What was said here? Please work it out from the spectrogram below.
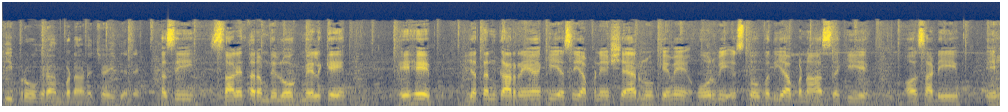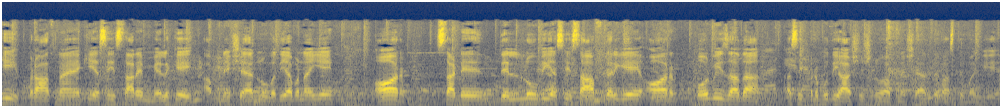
ਕੀ ਪ੍ਰੋਗਰਾਮ ਬਣਾਉਣੇ ਚਾਹੀਦੇ ਨੇ। ਅਸੀਂ ਸਾਰੇ ਧਰਮ ਦੇ ਲੋਕ ਮਿਲ ਕੇ ਇਹ ਯਤਨ ਕਰ ਰਹੇ ਹਾਂ ਕਿ ਅਸੀਂ ਆਪਣੇ ਸ਼ਹਿਰ ਨੂੰ ਕਿਵੇਂ ਹੋਰ ਵੀ ਇਸ ਤੋਂ ਵਧੀਆ ਬਣਾ ਸਕੀਏ। ਔਰ ਸਾਡੀ ਇਹੀ ਪ੍ਰਾਰਥਨਾ ਹੈ ਕਿ ਅਸੀਂ ਸਾਰੇ ਮਿਲ ਕੇ ਆਪਣੇ ਸ਼ਹਿਰ ਨੂੰ ਵਧੀਆ ਬਣਾਈਏ ਔਰ ਸਾਡੇ ਦਿਲ ਨੂੰ ਵੀ ਅਸੀਂ ਸਾਫ਼ ਕਰੀਏ ਔਰ ਹੋਰ ਵੀ ਜ਼ਿਆਦਾ ਅਸੀਂ ਪ੍ਰਭੂ ਦੀ ਆਸ਼ੀਸ਼ ਨੂੰ ਆਪਣੇ ਸ਼ਹਿਰ ਦੇ ਵਾਸਤੇ ਮੰਗੀਏ।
